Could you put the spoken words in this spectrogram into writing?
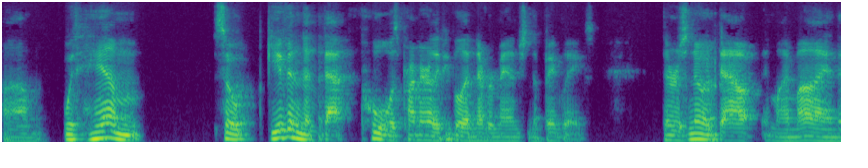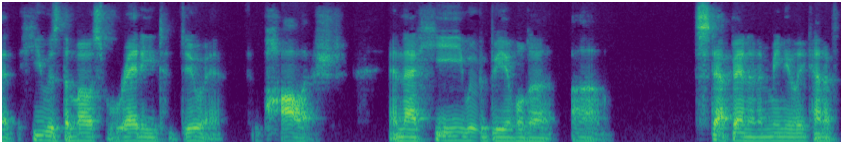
Um, with him, so given that that pool was primarily people that never managed in the big leagues, there is no doubt in my mind that he was the most ready to do it and polished, and that he would be able to um, step in and immediately kind of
